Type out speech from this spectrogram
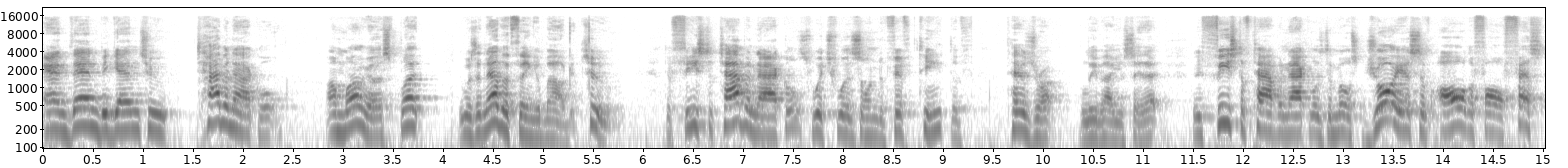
and then began to tabernacle among us. But it was another thing about it, too. The Feast of Tabernacles, which was on the 15th of Tezra, believe how you say that, the Feast of Tabernacles is the most joyous of all the fall fest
